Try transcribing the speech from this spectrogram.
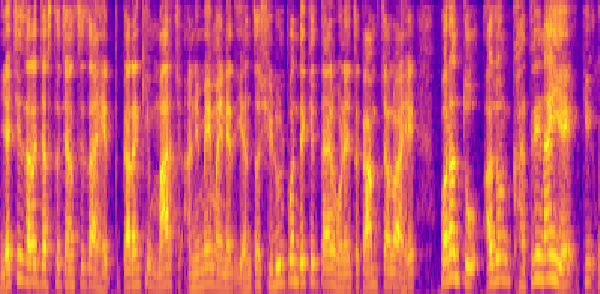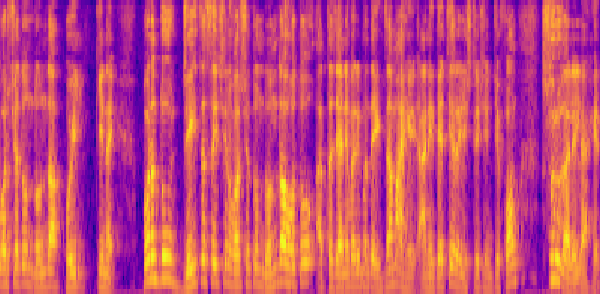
याची जरा जास्त चान्सेस आहेत कारण की मार्च आणि मे महिन्यात यांचं शेड्यूल पण देखील तयार होण्याचं काम चालू आहे. परंतु अजून खात्री नाही आहे की वर्षातून दोनदा होईल की नाही. परंतु जेईचं सेशन वर्षातून दोनदा होतो. आता जानेवारीमध्ये एक्झाम आहे आणि त्याचे रजिस्ट्रेशनचे फॉर्म सुरू झालेले आहेत.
